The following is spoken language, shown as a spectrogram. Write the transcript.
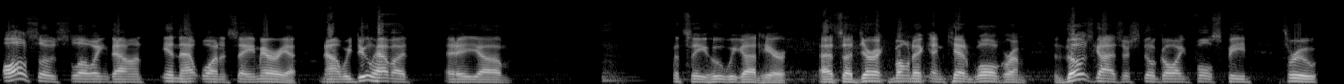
also slowing down in that one and same area. Now we do have a a um, let's see who we got here. That's uh, Derek Monick and Ken Wolfgram Those guys are still going full speed through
